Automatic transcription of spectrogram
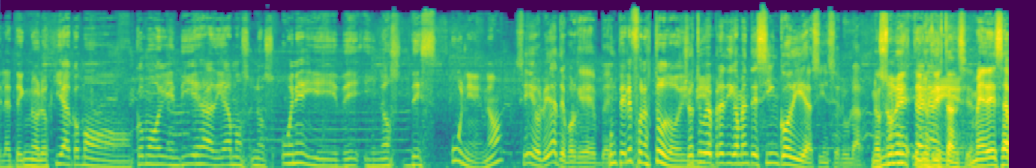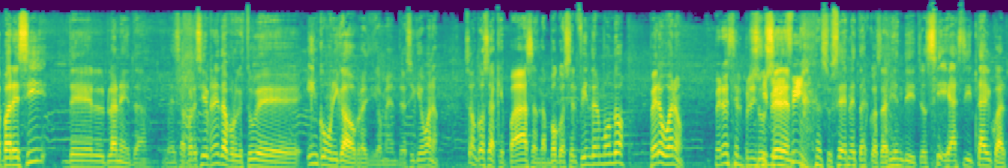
eh, la tecnología, como, como hoy en día, digamos, nos une y, de- y nos desune, ¿no? Sí, olvídate, porque. eh, Un teléfono es todo. hoy Yo en estuve día. prácticamente cinco días sin celular. Nos No une y nos nadie. distancia. Me desaparecí del planeta. Me desaparecí del planeta porque estuve incomunicado prácticamente. Así que bueno, son cosas que pasan, tampoco es el fin del mundo, pero bueno. Pero es el principio suceden, del fin. suceden estas cosas, bien dicho, sí, así, tal cual.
